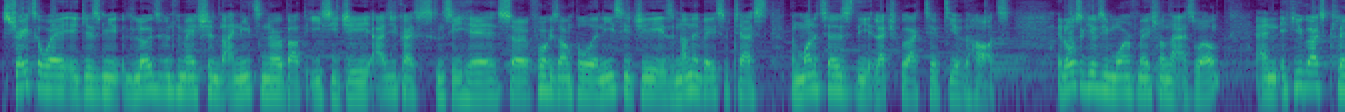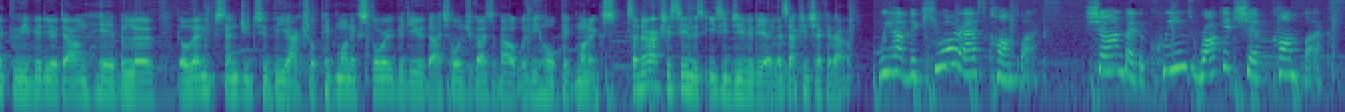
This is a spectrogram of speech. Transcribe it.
straight away it gives me loads of information that I need to know about the ECG, as you guys can see here. So for example, an ECG is a non-invasive test that monitors the electrical activity of the heart. It also gives you more information on that as well. And if you guys click the video down here below, it'll then send you to the actual Picmonic story video that I told you guys about with the whole Picmonics. So I've never actually seen this ECG video. Let's actually check it out. We have the QRS complex, shown by the Queen's rocket ship complex.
